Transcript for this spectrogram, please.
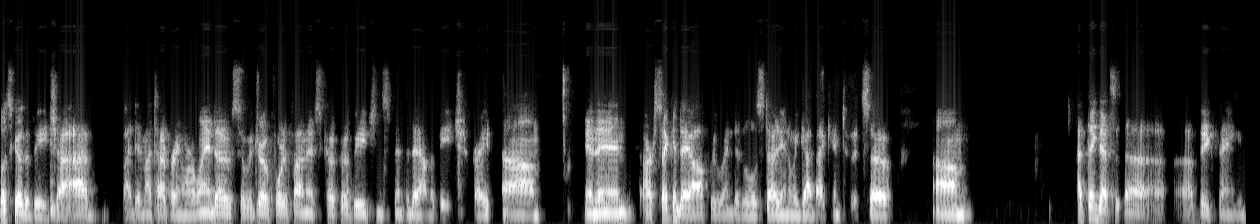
Let's go to the beach. I, I, I did my type rating in Orlando. So we drove 45 minutes to Cocoa Beach and spent the day on the beach. Right. Um, and then our second day off, we went and did a little study and we got back into it. So, um, I think that's a, a, big thing.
